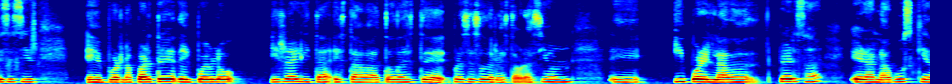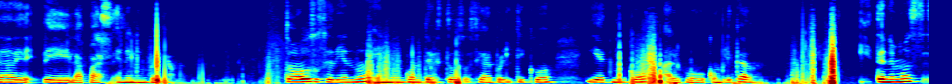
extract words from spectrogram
Es decir, eh, por la parte del pueblo israelita estaba todo este proceso de restauración eh, y por el lado persa era la búsqueda de, de la paz en el imperio. Todo sucediendo en un contexto social, político y étnico algo complicado. Y tenemos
